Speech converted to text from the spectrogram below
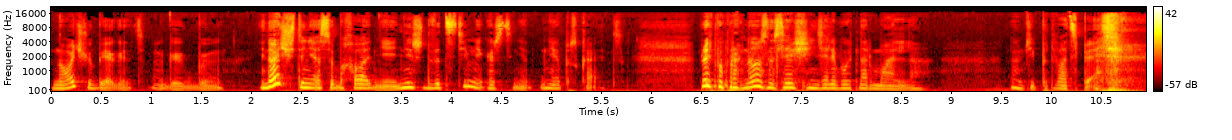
ночью бегать, как бы. И ночью-то не особо холоднее, ниже 20, мне кажется, не, не опускается. Вроде по прогнозу на следующей неделе будет нормально. Ну, типа 25.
